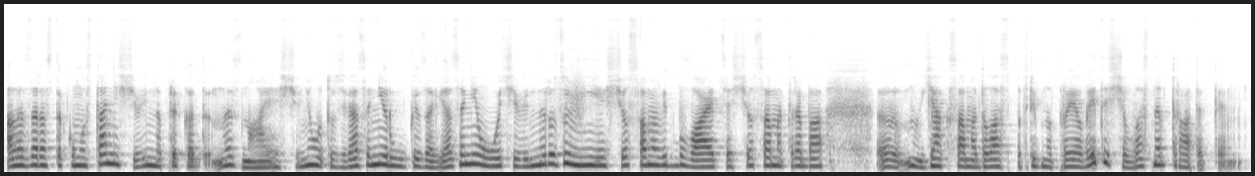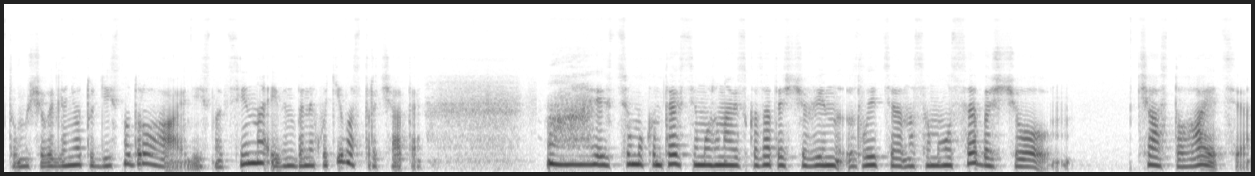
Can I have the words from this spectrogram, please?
Але зараз в такому стані, що він, наприклад, не знає, що в нього тут зв'язані руки, зав'язані очі, він не розуміє, що саме відбувається, що саме треба, е, ну як саме до вас потрібно проявити, щоб вас не втратити. Тому що ви для нього тут дійсно дорога, дійсно цінна, і він би не хотів вас втрачати. І в цьому контексті можна навіть сказати, що він злиться на самого себе, що часто гається,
